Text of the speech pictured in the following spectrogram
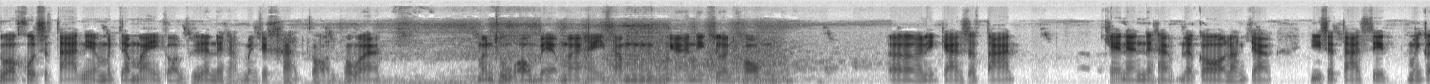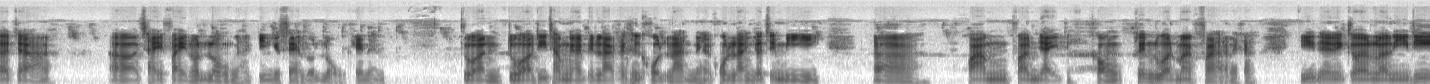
ตัวขดสตาร์ทเนี่ยมันจะไหม้ก่อนเพื่อนนะครับ มันจะขาดก่อน เพราะว่ามันถูกออกแบบมาให้ทำงานในส่วนของเอ่อในการสตาร์ทแค่นั้นนะครับ แล้วก็หลังจากที่สตาร์ทเสร็จมันก็จะเอ่อใช้ไฟลดลงนะครับกินกระแสลดลงแค่นั้น ส่วนตัวที่ทำงานเป็นหลักก็คือขดรันนะครับขดรันก็จะมีเอ่อ ความความใหญ่ของเส้นลวดมากฝ่านะครับที่ในกรณีที่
